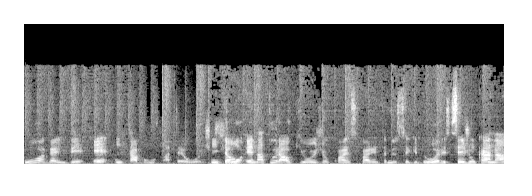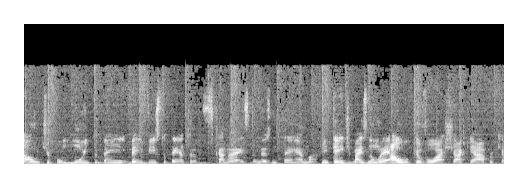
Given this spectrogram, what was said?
o HIV é um tabu até hoje. Então, Sim. é natural que hoje eu quase 40 mil seguidores seja um canal, tipo, muito bem, bem visto dentro dos canais do mesmo tema, entende? Mas não é algo que eu vou achar que, ah, porque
